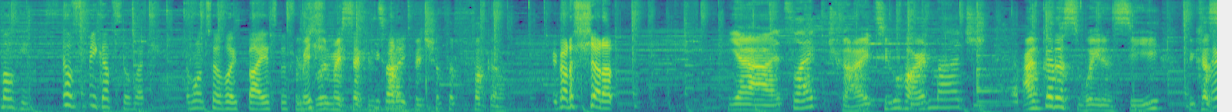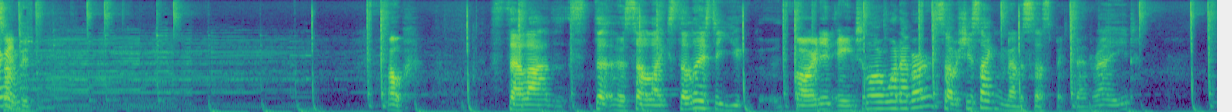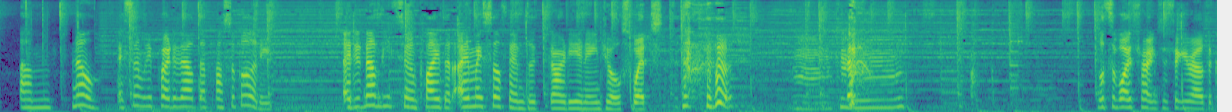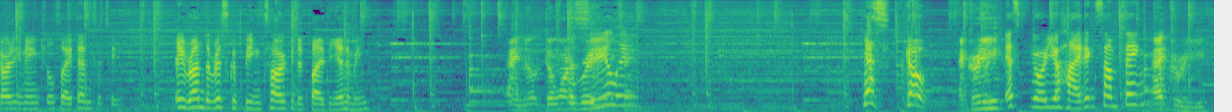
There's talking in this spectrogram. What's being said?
Mohi. Don't speak up so much. I want to avoid biased This is information. my second You time. gotta- Bitch, shut the fuck up. You gotta shut up. Yeah, it's like try too hard much. I'm gonna wait and see because Okay. some bitch. Oh, Stella. St- uh, so like Stella is the guardian angel or whatever. So she's like not a suspect then, right? Um, no. I simply pointed out that possibility. I did not mean to imply that I myself am the guardian angel. Sweats. Hmm. Let's avoid trying to figure out the guardian angel's identity. They run the risk of being targeted by the enemy. I know. Don't want to say Really? anything. Yes, go. Agree. SQ, are you hiding something? Agree.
